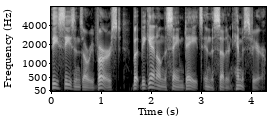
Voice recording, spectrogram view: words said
These seasons are reversed, but begin on the same dates in the southern hemisphere.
